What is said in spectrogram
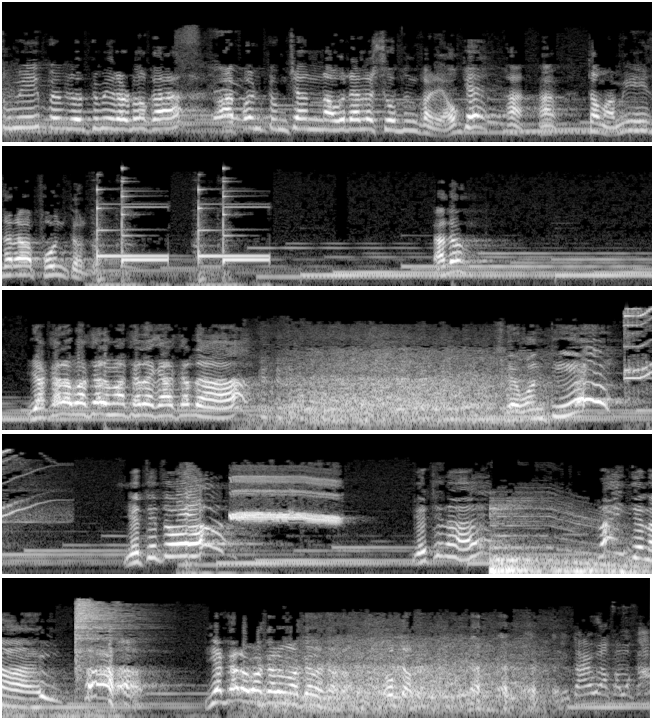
तुम्ही तुम्ही रडू नका. आपण तुमच्या नवऱ्याला शोधून काढूया ओके? हा हा थांबा मी जरा फोन करतो. हॅलो? या करा बा करा मा करा काय करा? शेवंती? येते तू? येते नाही? नाही ते नाही. या करा बा करा करा काय वाका वाका?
